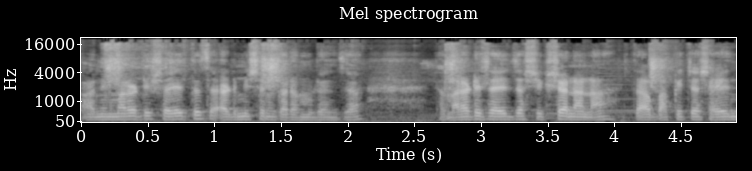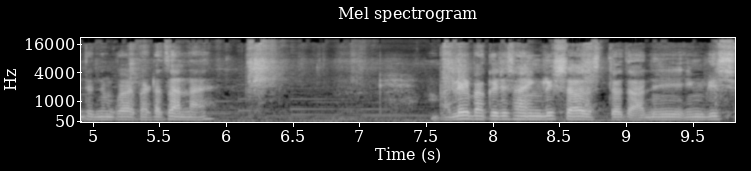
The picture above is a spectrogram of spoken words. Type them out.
आणि मराठी शाळेतच ॲडमिशन करा मुलांचा. तर मराठी शाळेचं शिक्षण आहे ना तर बाकीच्या शाळेत तुमका भेटायचा नाही. भले बाकीच्या शाळा इंग्लिश शाळा असतात आणि इंग्लिश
